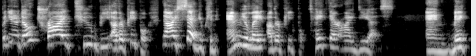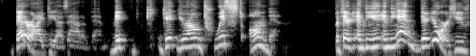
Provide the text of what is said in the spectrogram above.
but you know, don't try to be other people. Now, I said you can emulate other people, take their ideas and make better ideas out of them, make get your own twist on them. But they're in the in the end, they're yours. You've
